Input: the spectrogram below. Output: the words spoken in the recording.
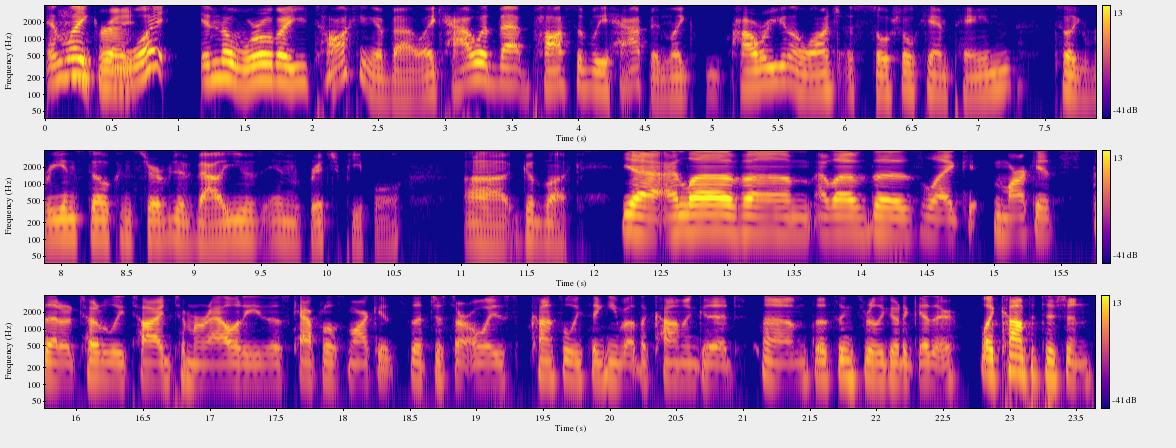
And like, Right. what in the world are you talking about? Like, how would that possibly happen? Like, how are you going to launch a social campaign to like reinstill conservative values in rich people? Uh, good luck. Yeah, I love um I love those like markets that are totally tied to morality, those capitalist markets that just are always constantly thinking about the common good. Um those things really go together. Like competition.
